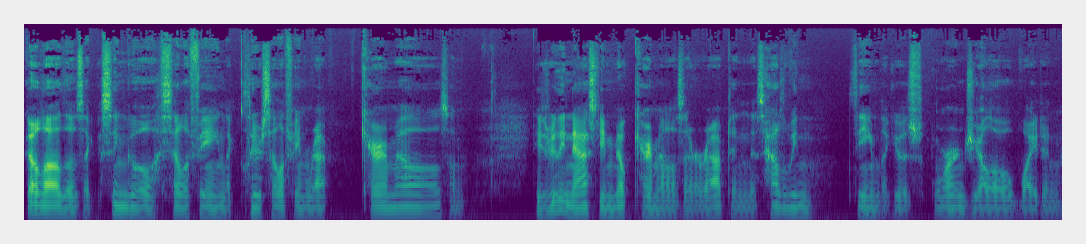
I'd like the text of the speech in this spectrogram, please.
got a lot of those like single cellophane, like clear cellophane wrapped caramels, and these really nasty milk caramels that are wrapped in this Halloween theme, like it was orange, yellow, white, and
